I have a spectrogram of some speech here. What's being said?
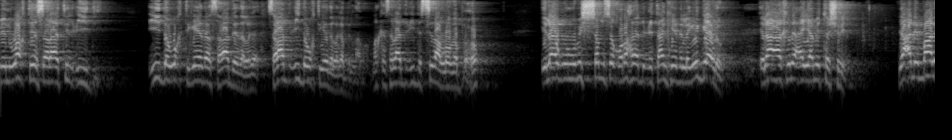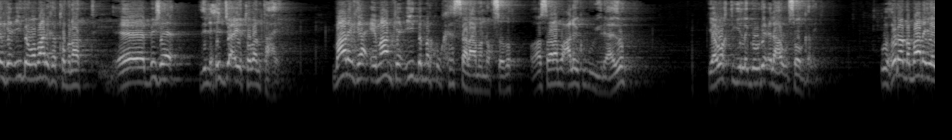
Min waqti salaati lciidi ciidda waqtigeeda salaada ciidda waqtigeeda laga bilaabo. Marka salaada ciidda sidaa looga baxo ilaa guruubi shamsi qoraxda dhicitaankeeda laga gaaro ilaa aakhiri ayaami tashriic. Yacni maalinka ciidda waa maalinka tobnaad. Ee bisha dilxija ay toban tahay maalinka imaamka ciidda markuu ka salaamo noqsado oo assalaamu calaykum uu yidhaahdo yaa waqtigii la gowrici lahaa uu soo galay. Wuxuuna dhammaanayaa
